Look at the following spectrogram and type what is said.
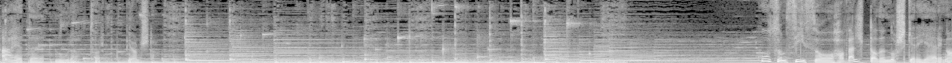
Jeg heter Nora Torp Bjørnstad. Hun som sies å ha velta den norske regjeringa,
